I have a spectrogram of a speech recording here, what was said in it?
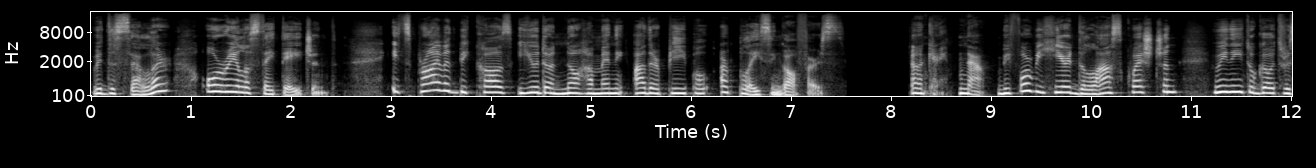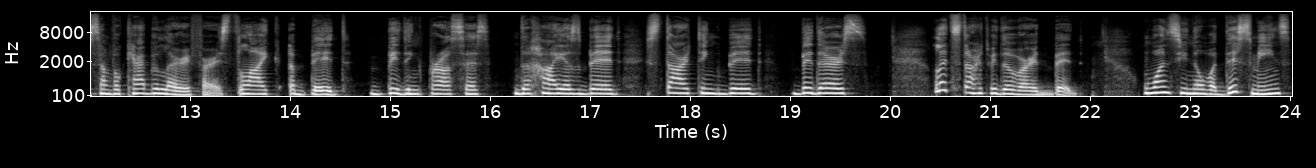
with the seller or real estate agent. It's private because you don't know how many other people are placing offers. Okay, now, before we hear the last question, we need to go through some vocabulary first, like a bid, bidding process, the highest bid, starting bid, bidders. Let's start with the word bid. Once you know what this means,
